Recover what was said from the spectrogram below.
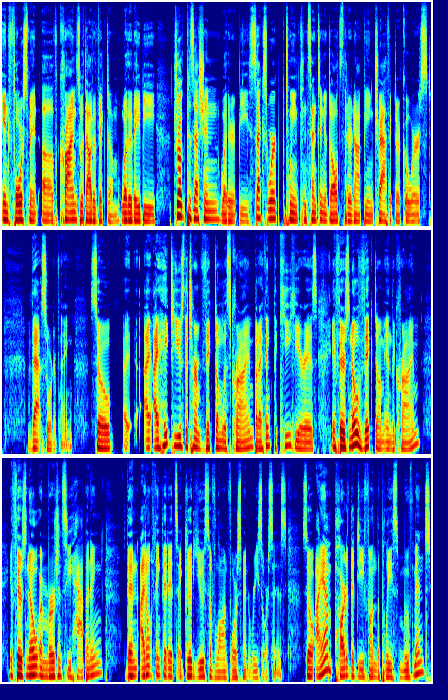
enforcement of crimes without a victim, whether they be drug possession, whether it be sex work between consenting adults that are not being trafficked or coerced, that sort of thing. So I, I, hate to use the term victimless crime, but I think the key here is if there's no victim in the crime, if there's no emergency happening, then I don't think that it's a good use of law enforcement resources. So I am part of the defund the police movement.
